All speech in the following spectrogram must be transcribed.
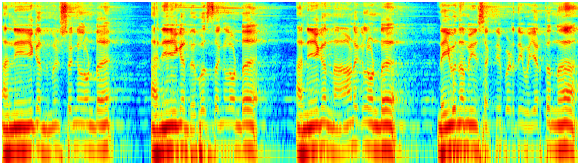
അനേക നിമിഷങ്ങളുണ്ട് അനേക ദിവസങ്ങളുണ്ട് അനേക നാളുകളുണ്ട്. ദൈവം നമ്മെ ശക്തിപ്പെടുത്തി ഉയർത്തുന്ന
